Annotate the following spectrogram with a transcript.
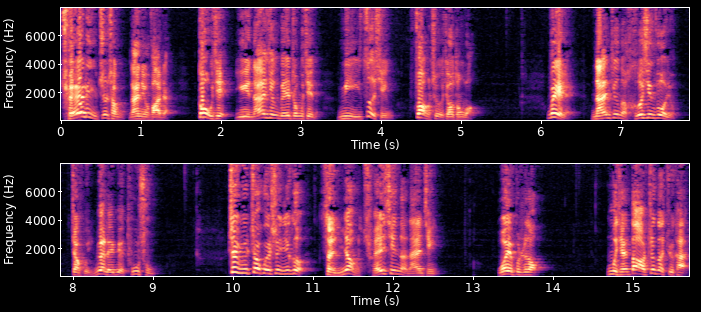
全力支撑南京发展。构建以南京为中心的米字形放射交通网，未来南京的核心作用将会越来越突出。至于这会是一个怎样全新的南京，我也不知道。目前大致的去看，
